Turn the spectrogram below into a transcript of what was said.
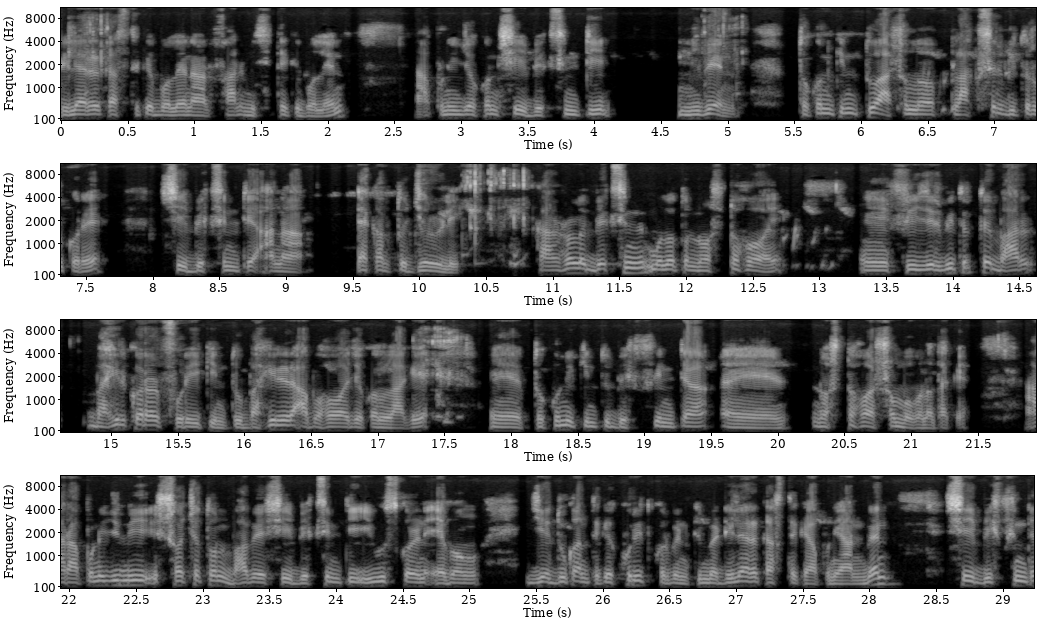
ডিলারের কাছ থেকে বলেন আর ফার্মেসি থেকে বলেন, আপনি যখন সেই ভ্যাকসিনটি নিবেন, তখন কিন্তু আসলে ফ্লাক্সের ভিতর করে সেই ভ্যাকসিনটি আনা একান্ত জরুরি। কারণ হলো ভ্যাকসিন মূলত নষ্ট হয়। ফ্রিজের ভিতরতে বাহির করার পরেই কিন্তু বাহিরের আবহাওয়া যখন লাগে তখনই কিন্তু ভ্যাকসিনটা নষ্ট হওয়ার সম্ভাবনা থাকে। আর আপনি যদি সচেতন ভাবে সেই ভ্যাকসিনটি ইউজ করেন এবং যে দোকান থেকে খরিদ করবেন কিংবা ডিলারের কাছ থেকে আপনি আনবেন, সেই ভ্যাকসিনটা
